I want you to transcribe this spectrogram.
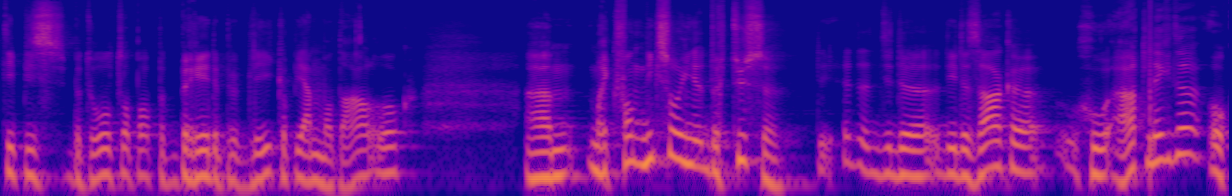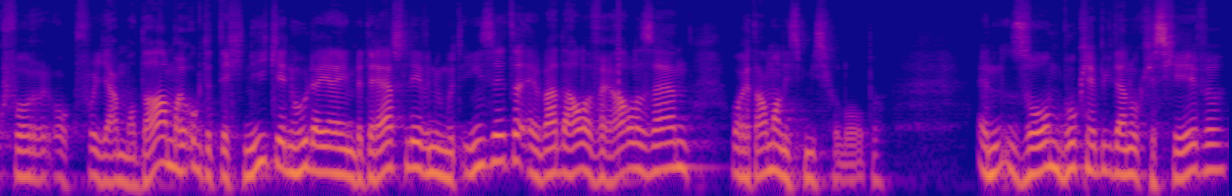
typisch bedoeld op, op het brede publiek, op Jan Modaal ook. Um, maar ik vond niks zo ertussen die, die, de, die de zaken goed uitlegde, ook voor, ook voor Jan Modaal, maar ook de techniek en hoe dat je in het bedrijfsleven nu moet inzetten en wat alle verhalen zijn waar het allemaal is misgelopen. En zo'n boek heb ik dan ook geschreven,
